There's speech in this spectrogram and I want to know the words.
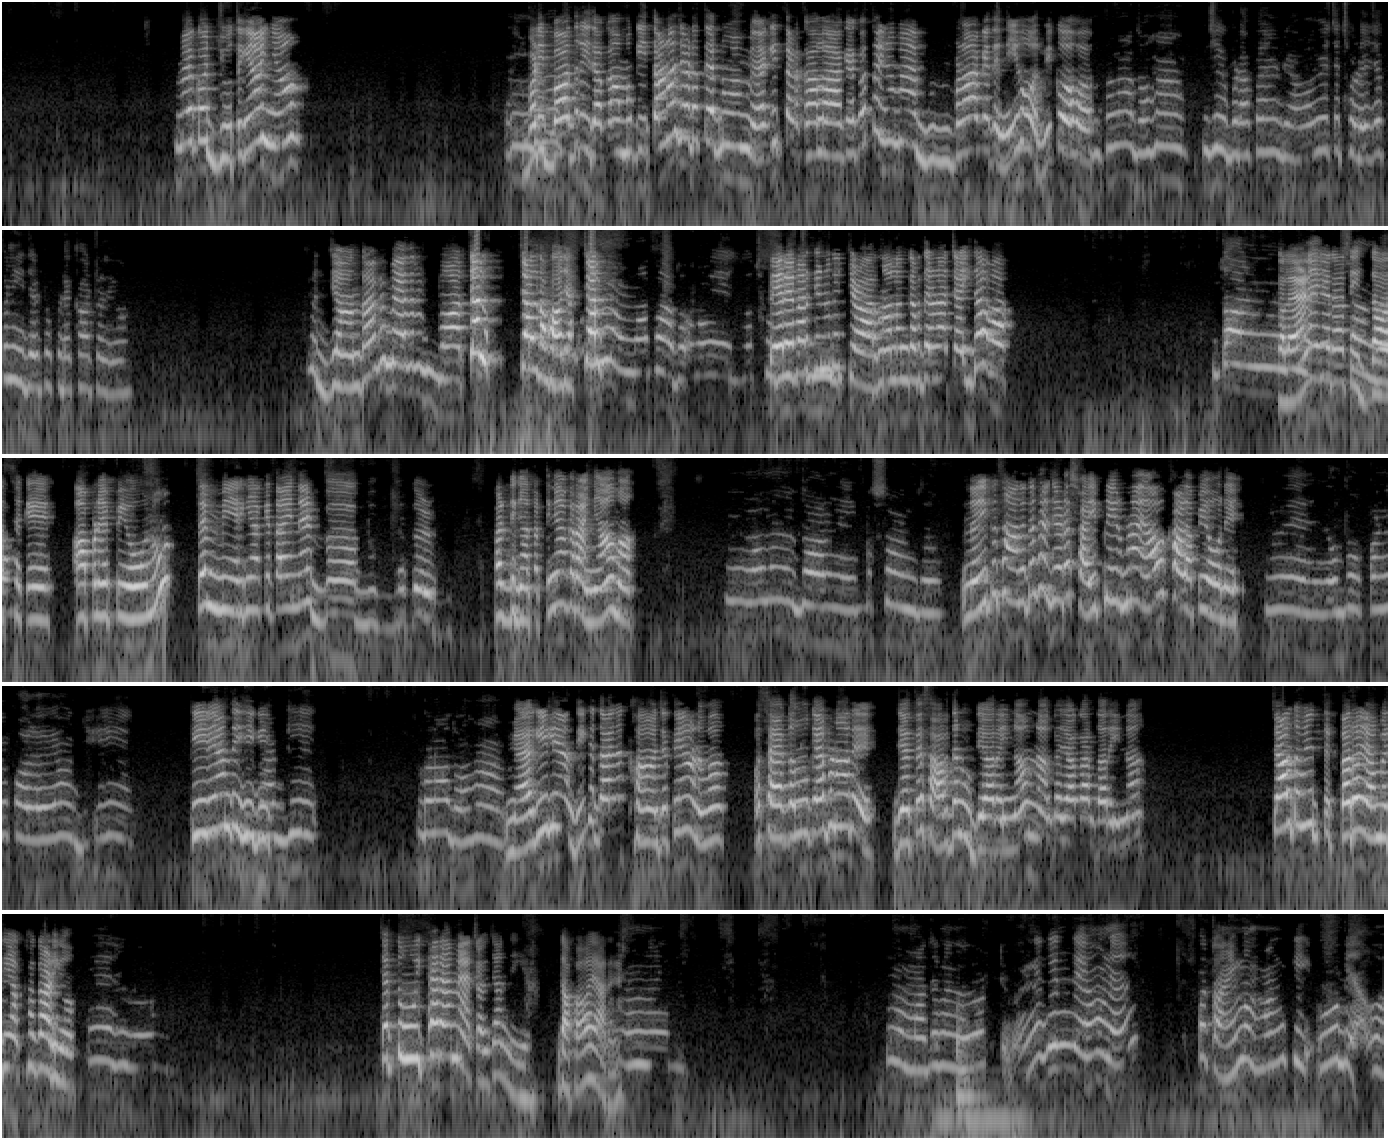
ਮੇਰੇ ਕੋਲ ਜੁੱਤੀਆਂ ਆਈਆਂ। ਬੜੀ ਬਹਾਦਰੀ ਦਾ ਕੰਮ ਕੀਤਾ ਨਾ ਜਿਹੜਾ ਤੈਨੂੰ ਮੈਂ ਮੈਗੀ ਤੜਕਾ ਲਾ ਕੇ ਕੋ ਤੈਨੂੰ ਮੈਂ ਬਣਾ ਕੇ ਦਿੰਨੀ ਹੋਰ ਵੀ ਕੁਛ। ਬਣਾ ਦੋ ਹਾਂ ਜੀ ਬੜਾ ਭੈਣ ਡਿਆ ਵਾ ਵਿੱਚ ਥੋੜੇ ਜਿਹੇ ਪਨੀਰ ਦੇ ਟੁਕੜੇ ਕੱਟ ਲਿਓ। ਤੂੰ ਜਾਣਦਾ ਕਿ ਮੈਂ ਤੈਨੂੰ ਮਾਰ ਚੱਲ ਚੱਲ ਦਫਾ ਜਾ ਚੱਲ। ਮੰਮਾ ਪਾ ਦੋ ਹਾਂ ਥੋੜੀ ਤੇਰੇ ਵਰਗੇ ਨੂੰ ਤੇ ਚਾਰ ਨਾਲ ਲੰਗਰ ਦੇਣਾ ਚਾਹੀਦਾ ਵਾ। ਕਲੈਣੇ ਨੇ ਰਾਤੀ ਦੱਸ ਕੇ ਆਪਣੇ ਪਿਓ ਨੂੰ ਤੇ ਮੇਰੀਆਂ ਕਿਤਾ ਇਹਨੇ ਬ- ਬ- ਬ- ਹੱਡੀਆਂ ਟੱਟੀਆਂ ਕਰਾਈਆਂ ਵਾ। ਮੰਮਾ ਮੈਨੂੰ ਦਾਲ ਨਹੀਂ ਪਸੰਦ। ਨਹੀਂ ਪਸੰਦ ਤਾਂ ਫਿਰ ਜਿਹੜਾ ਸ਼ਾਹੀ ਪਨੀਰ ਬਣਾਇਆ ਉਹ ਖਾਲਾ ਪਿਓ ਨੇ। ਵੇਖ ਲਓ ਪਾਪਾ ਨੇ ਕਾਲੇ ਆਂਦੀ ਕੀ ਲਿਆਂਦੀ ਸੀਗੀ? ਮੈਗੀ। ਬਣਾ ਦੋ ਹਾਂ। ਮੈਗੀ ਲਿਆਂਦੀ? ਕਿਦਾਂ ਇਹਦਾ ਖਾਂ ਚ ਧਿਆਨ ਵਾ? ਉਹ ਸਾਈਕਲ ਨੂੰ ਕਹਿ ਬਣਾ ਦੇ? ਜੇ ਤੇ ਸਾਰਾ ਦਿਨ ਉੱਡਿਆ ਰਹਿਣਾ ਹੁੰਨਾ ਗਜਾ ਕਰਦਾ ਰਹਿਣਾ। ਚੱਲ ਤੂੰ ਵੀ ਤਿੱਤਰ ਹੋ ਜਾ ਮੇਰੀਆਂ ਅੱਖਾਂ ਗਾੜੀਆਂ। ਤੇ ਤੂੰ ਇੱਥੇ ਰਹਿ ਮੈਂ ਚੱਲ ਜਾਂਦੀ ਆ ਦਫਾ ਰਹਿ। ਹਮ, ਮੰਮਾ ਤੇ ਮੈਨੂੰ ਰੋਟੀ ਵੀ ਨਹੀਂ ਦਿੰਦੇ ਹੁਣ। ਪਤਾ ਨਹੀਂ ਮੰਮਾ ਨੂੰ ਕੀ ਹੋ ਗਿਆ ਵਾ।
